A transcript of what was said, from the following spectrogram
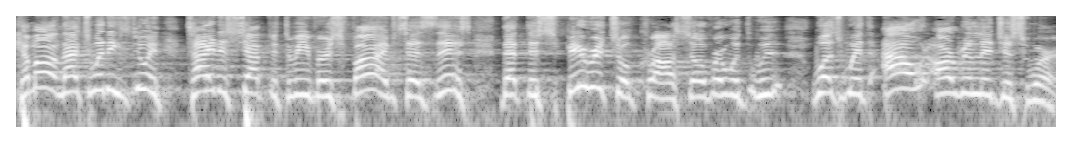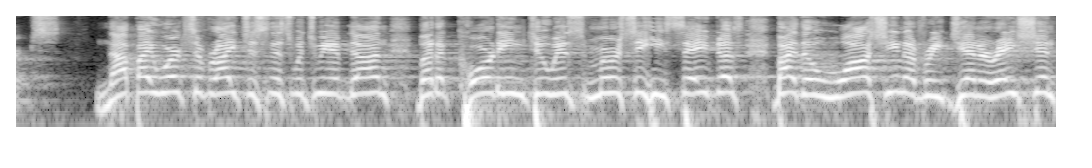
Come on, that's what he's doing. Titus chapter 3 verse 5 says this, that the spiritual crossover with, was without our religious works. Not by works of righteousness which we have done, but according to his mercy, he saved us by the washing of regeneration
